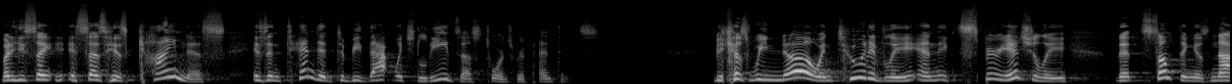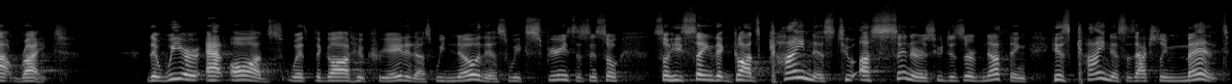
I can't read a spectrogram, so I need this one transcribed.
But he's saying, it says his kindness is intended to be that which leads us towards repentance. Because we know intuitively and experientially that something is not right that we are at odds with the God who created us. We know this, we experience this. And so, so he's saying that God's kindness to us sinners who deserve nothing, his kindness is actually meant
